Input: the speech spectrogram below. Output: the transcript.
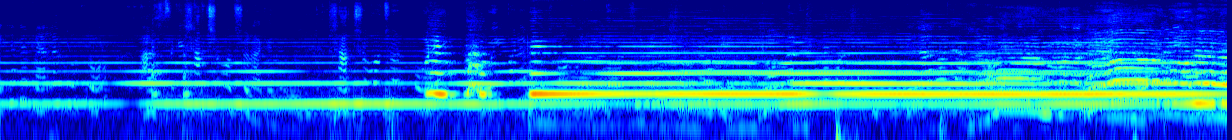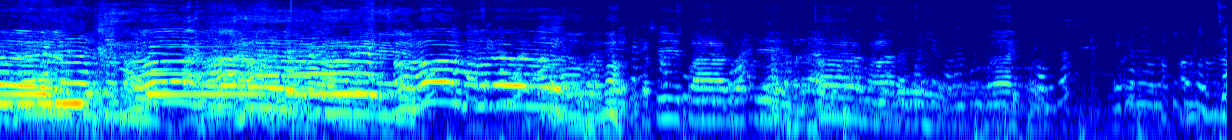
এখানে মেলা হতো আজ থেকে সাতশো বছর আগে সাতশো বছর পরে ওইবারে এখানে অনুষ্ঠিত হচ্ছে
